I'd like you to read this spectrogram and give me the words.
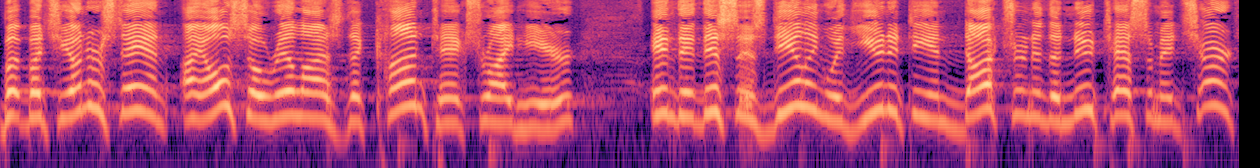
but, but you understand, I also realize the context right here, and that this is dealing with unity and doctrine in the New Testament church.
